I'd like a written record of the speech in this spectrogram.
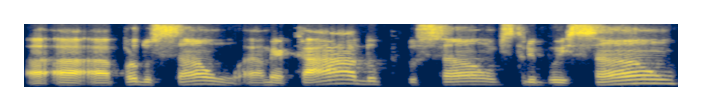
a, a, a produção, a mercado, produção, distribuição,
